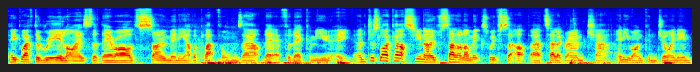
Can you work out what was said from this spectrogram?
people have to realize that there are so many other platforms out there for their community. And just like us you know salonomics we've set up our telegram chat. Anyone can join in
